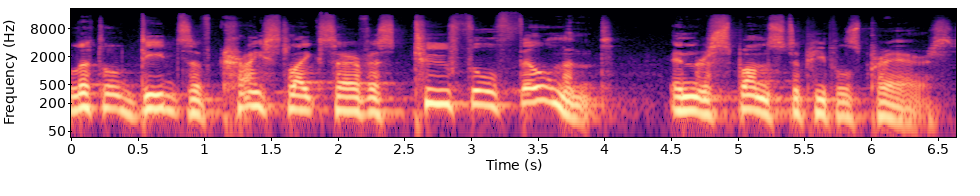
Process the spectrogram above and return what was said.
little deeds of Christ like service to fulfillment in response to people's prayers.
